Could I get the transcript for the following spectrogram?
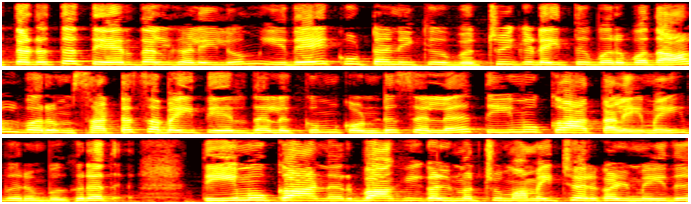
அடுத்தடுத்த தேர்தல்களிலும் இதே கூட்டணிக்கு வெற்றி கிடைத்து வருவதால் வரும் சட்டசபை தேர்தலுக்கும் கொண்டு செல்ல திமுக தலைமை விரும்புகிறது. திமுக நிர்வாகிகள் மற்றும் அமைச்சர்கள் மீது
